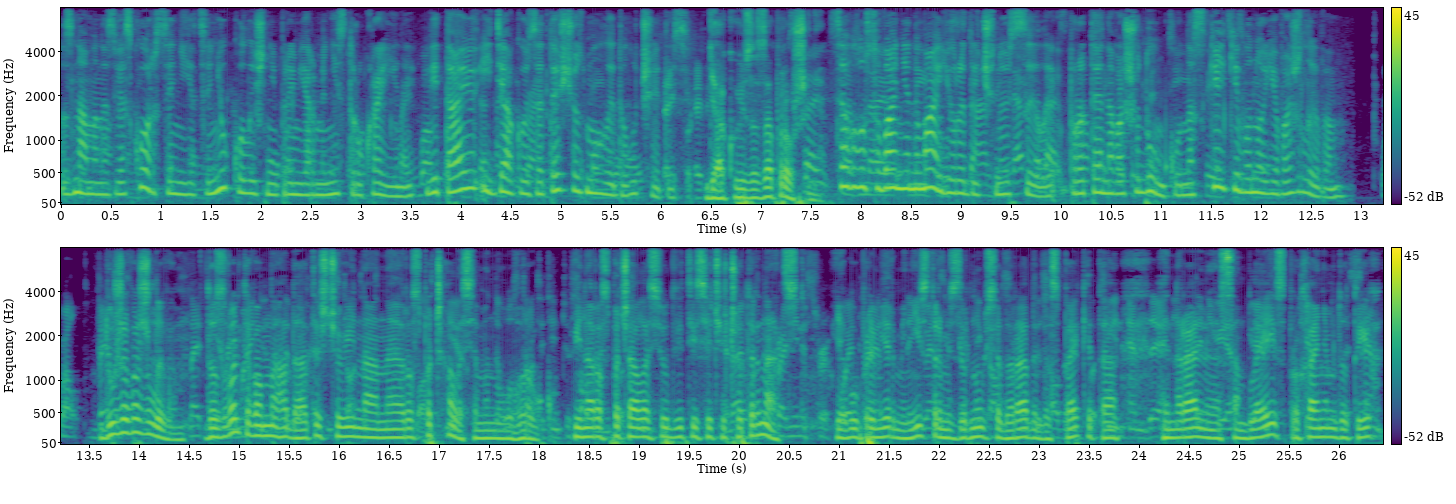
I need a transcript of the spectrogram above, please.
З нами на зв'язку Арсеній Яценюк, колишній прем'єр-міністр України. Вітаю і дякую за те, що змогли долучитись. Дякую за запрошення. Це голосування не має юридичної сили. Проте, на вашу думку, наскільки воно є важливим? Дуже важливим. Дозвольте вам нагадати, що війна не розпочалася минулого року. Війна розпочалася у 2014 Я був прем'єр-міністром і звернувся до Ради безпеки та Генеральної асамблеї з проханням до тих,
